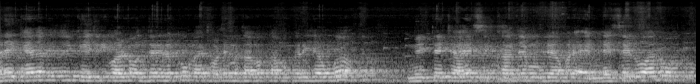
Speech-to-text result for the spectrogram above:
ਅਰੇ ਕਹਿੰਦਾ ਵੀ ਤੁਸੀਂ ਕੇਜਰੀਵਾਲ ਨੂੰ ਅੰਦਰ ਰੱਖੋ, ਮੈਂ ਤੁਹਾਡੇ ਮੁਤਾਬਕ ਕੰਮ ਕਰੀ ਜਾਊਂਗਾ। ਮੇਰੇ ਤੇ ਚਾਹੇ ਸਿੱਖਾਂ ਦੇ ਮੁੰਡਿਆਂ ਪਰ ਐਨਐਸਏ ਲਵਾ ਲਓ,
